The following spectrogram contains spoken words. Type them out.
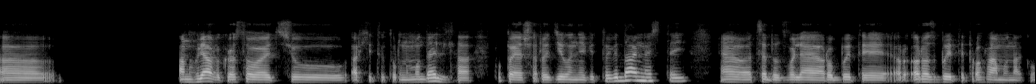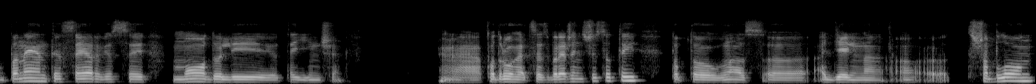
Е, Angular використовує цю архітектурну модель для, по-перше, розділення відповідальностей. Е, Це дозволяє робити розбити програму на компоненти, сервіси, модулі та інше. Е, По-друге, це збереження чистоти, тобто у нас е, е, шаблон, е,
